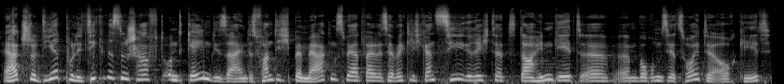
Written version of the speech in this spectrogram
Er hat studiert Politikwissenschaft und Game Design. Das fand ich bemerkenswert, weil es ja wirklich ganz zielgerichtet dahin geht, äh, ähm, worum es jetzt heute auch geht.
